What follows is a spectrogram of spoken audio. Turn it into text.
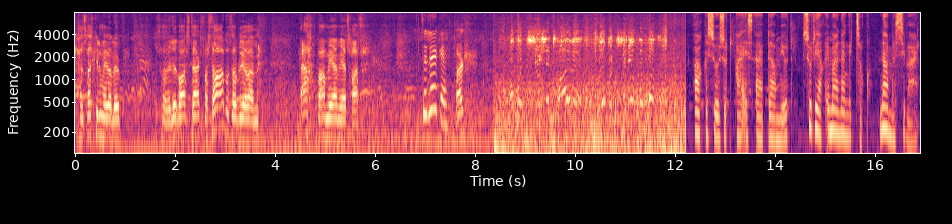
50 km løb. Så vi løb også stærkt fra start, og så bliver man ja, bare mere og mere træt. Tillykke. Tak. Ааққиссуусут qaa'is аапермиут сулиақ имаанангитсоқ наамассиваат.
